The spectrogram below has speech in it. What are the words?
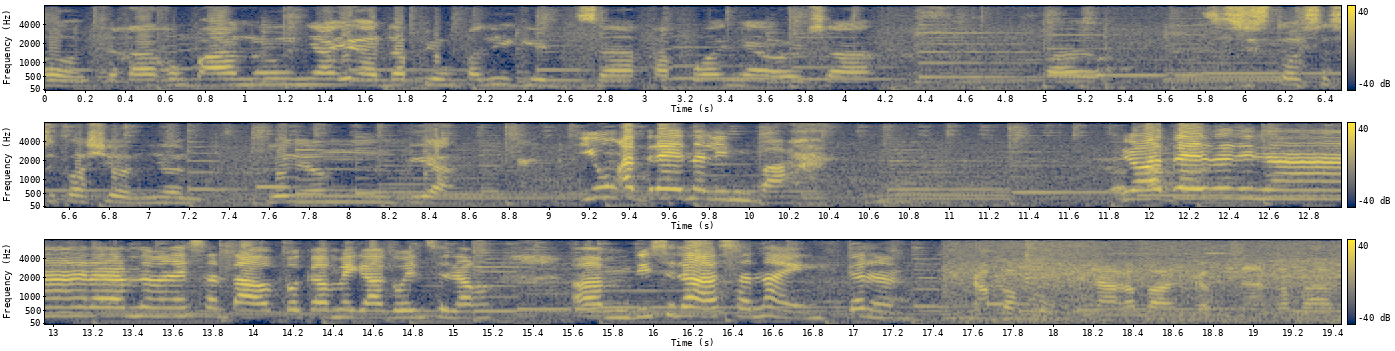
Oh, tsaka kung paano niya i-adapt yung paligid sa kapwa niya or sa ah, sa, situ- sa sitwasyon, yun. Yun yung hiya. Yung adrenaline ba? Yung adrenaline na nararamdaman ng isang tao pagka may gagawin silang um, di sila sanay. Ganun. Kaba ko, kinakabahan ka, kinakabahan.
